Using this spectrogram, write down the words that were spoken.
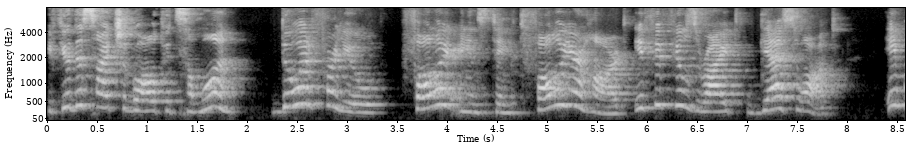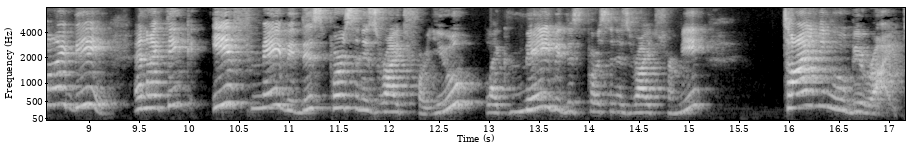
if you decide to go out with someone, do it for you. Follow your instinct, follow your heart. If it feels right, guess what? It might be. And I think if maybe this person is right for you, like maybe this person is right for me, timing will be right.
